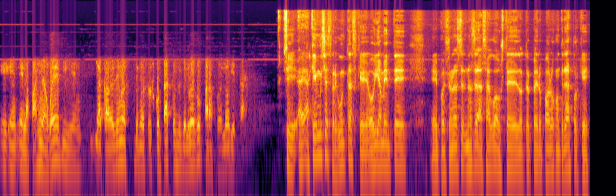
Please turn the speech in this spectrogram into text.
eh, en, la página web y, en, y a través de, nuestros contactos, desde luego, para poderlo orientar. Sí, aquí hay muchas preguntas que obviamente eh, pues no se, las hago a usted, doctor Pedro Pablo Contreras, porque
